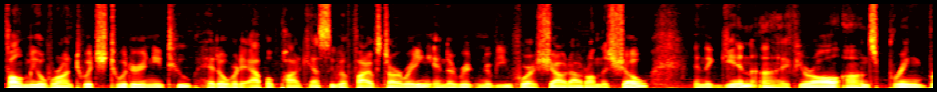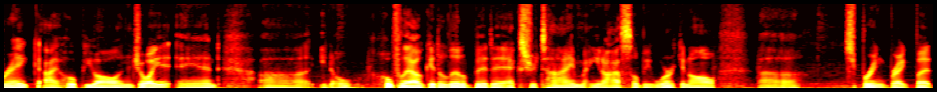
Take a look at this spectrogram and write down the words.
Follow me over on Twitch, Twitter, and YouTube. Head over to Apple Podcasts, leave a five star rating and a written review for a shout out on the show. And again, uh, if you're all on spring break, I hope you all enjoy it. And, uh, you know, hopefully I'll get a little bit of extra time. You know, I'll still be working all. Uh, spring break, but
